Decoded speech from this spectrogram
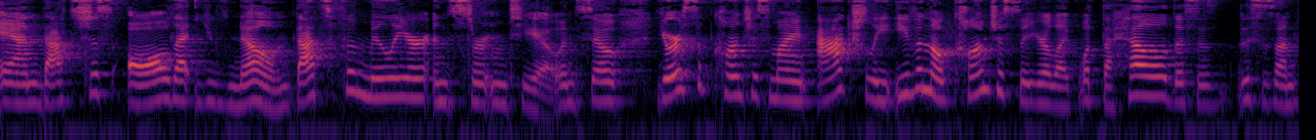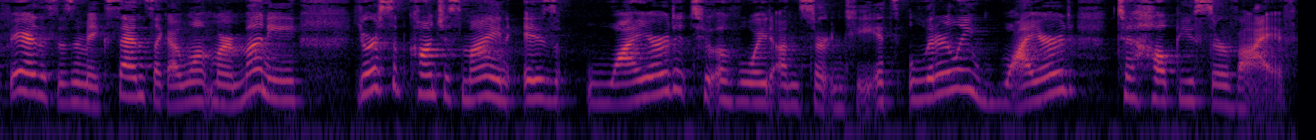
and that's just all that you've known. That's familiar and certain to you. And so your subconscious mind actually, even though consciously you're like, what the hell? This is this is unfair, this doesn't make sense, like I want more money your subconscious mind is wired to avoid uncertainty. It's literally wired to help you survive.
